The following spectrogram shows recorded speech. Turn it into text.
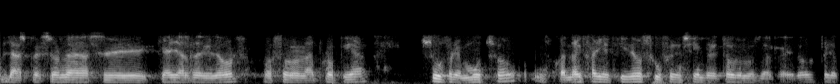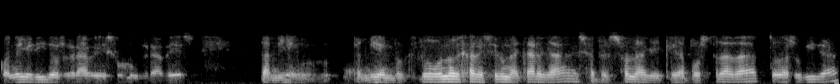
las personas eh, que hay alrededor, no solo la propia, sufren mucho. Cuando hay fallecidos sufren siempre todos los de alrededor, pero cuando hay heridos graves o muy graves, también, también, porque luego no deja de ser una carga esa persona que queda postrada toda su vida,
